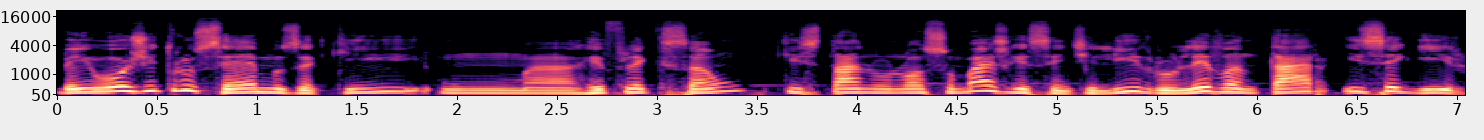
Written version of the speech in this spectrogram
Bem, hoje trouxemos aqui uma reflexão que está no nosso mais recente livro, Levantar e Seguir.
